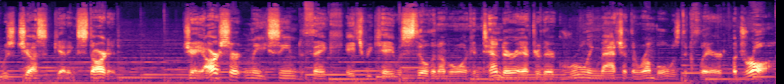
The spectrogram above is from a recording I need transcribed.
was just getting started. JR certainly seemed to think HBK was still the number one contender after their grueling match at the Rumble was declared a draw.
